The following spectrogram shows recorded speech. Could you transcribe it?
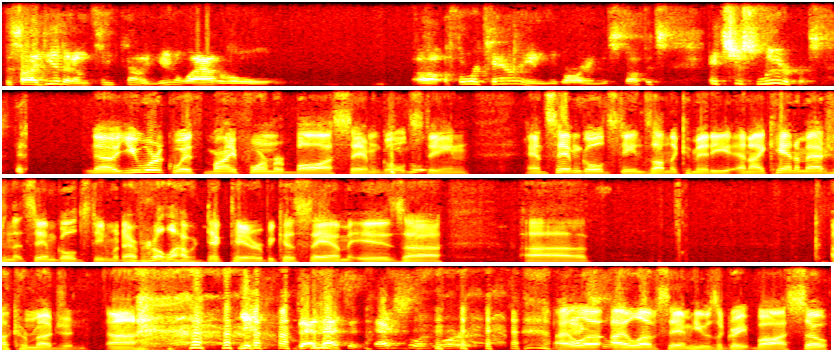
this idea that I'm some kind of unilateral uh, authoritarian regarding this stuff, it's it's just ludicrous. The- no, you work with my former boss, Sam Goldstein. And Sam Goldstein's on the committee, and I can't imagine that Sam Goldstein would ever allow a dictator because Sam is uh, uh, a curmudgeon. Uh, yeah, that, that's an excellent word. I love I love Sam. He was a great boss. So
